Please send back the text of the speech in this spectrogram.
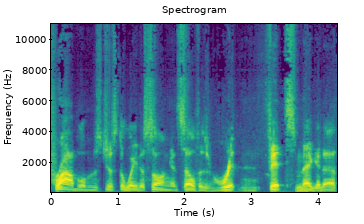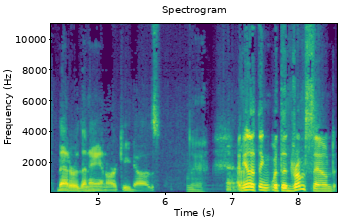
Problems, just the way the song itself is written, fits Megadeth better than Anarchy does. Yeah. And the other thing with the drum sound,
